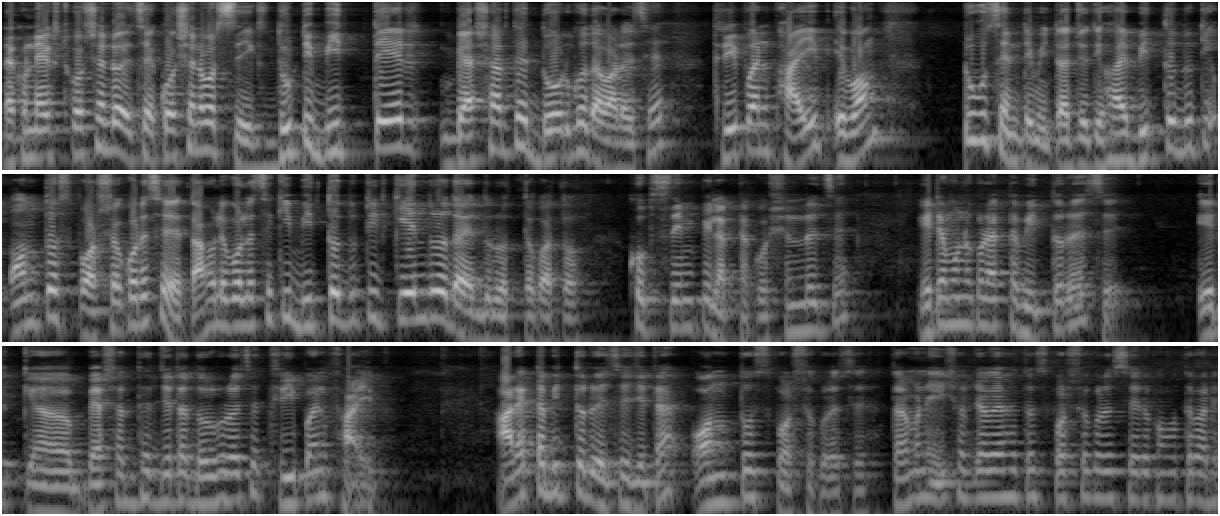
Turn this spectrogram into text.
দেখো নেক্সট কোশ্চেন রয়েছে। কোশ্চেন নম্বর সিক্স দুটি বৃত্তের ব্যাসার্ধের দৈর্ঘ্য দেওয়া রয়েছে থ্রি পয়েন্ট ফাইভ এবং টু সেন্টিমিটার যদি হয় বৃত্ত দুটি অন্তঃস্পর্শ করেছে, তাহলে বলেছে কি, বৃত্ত দুটির কেন্দ্র কেন্দ্রদয়ের দূরত্ব কত? খুব সিম্পল একটা কোশ্চেন রয়েছে। এটা মনে করো একটা বৃত্ত রয়েছে, এর ব্যাসার্ধের যেটা দৈর্ঘ্য রয়েছে থ্রি পয়েন্ট ফাইভ আরেকটা বৃত্ত রয়েছে যেটা অন্তঃস্পর্শ করেছে। তার মানে এইসব জায়গায় হয়তো স্পর্শ করেছে, এরকম হতে পারে।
